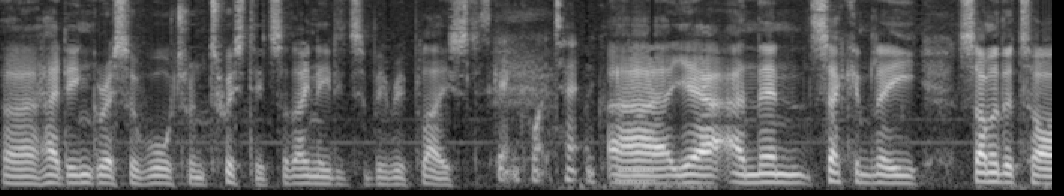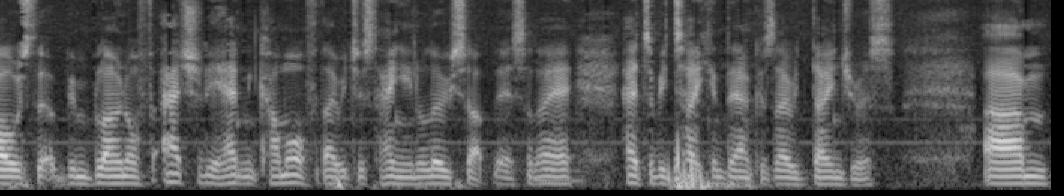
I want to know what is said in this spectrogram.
uh, had ingress of water and twisted, so they needed to be replaced. It's getting quite technical. Uh, yeah, and then secondly, some of the tiles that had been blown off actually hadn't come off; they were just hanging loose up there, so they had to be taken down because they were dangerous. Um,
